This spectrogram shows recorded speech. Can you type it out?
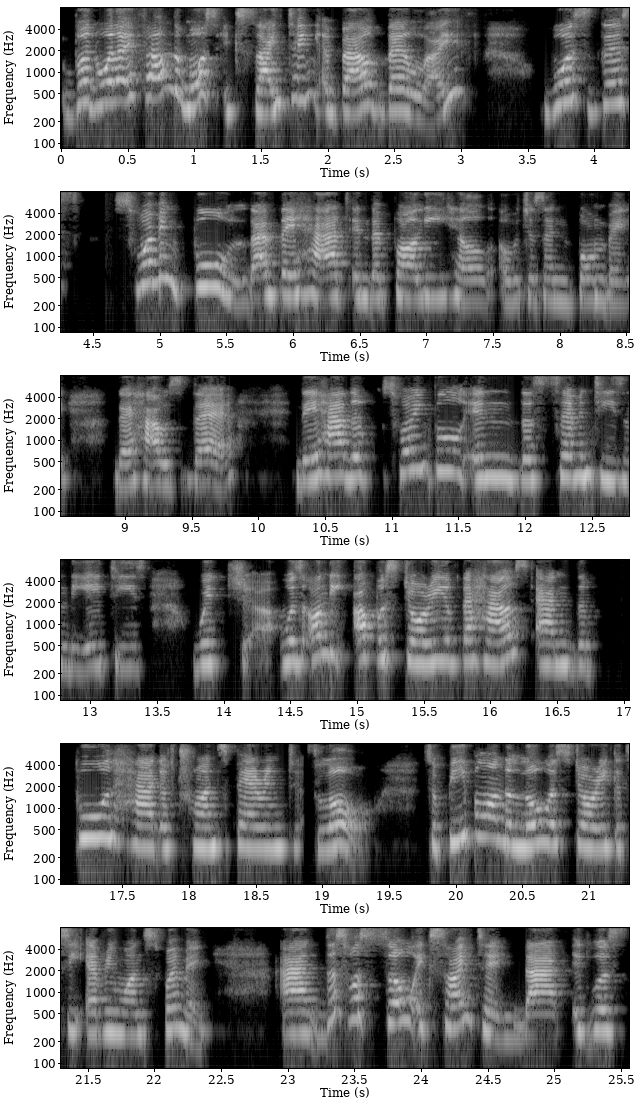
But what I found the most exciting about their life was this swimming pool that they had in the Pali Hill, which is in Bombay, their house there. They had a swimming pool in the 70s and the 80s, which uh, was on the upper story of the house, and the pool had a transparent floor. So people on the lower story could see everyone swimming. And this was so exciting that it was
